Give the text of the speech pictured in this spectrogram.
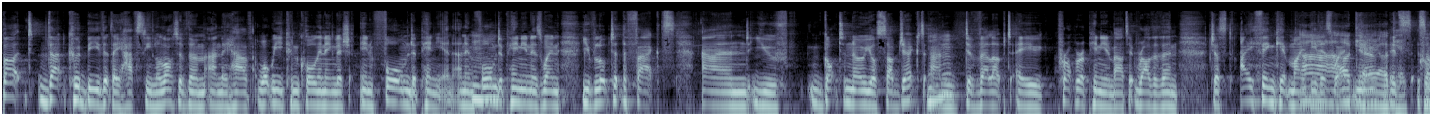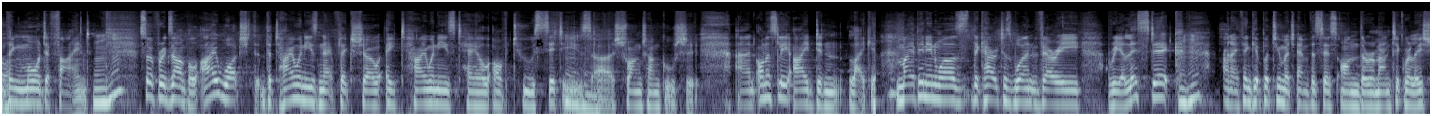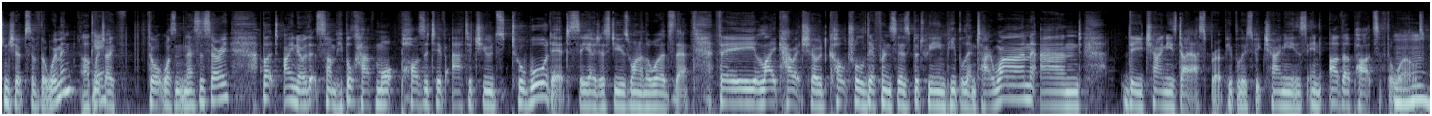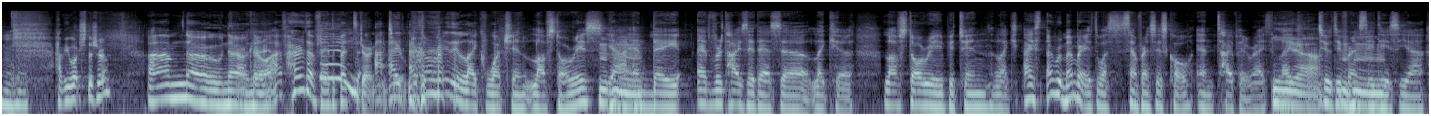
But that could be that they have seen a lot of them and they have what we can call in English informed opinion. An informed mm-hmm. opinion is when you've looked at the facts and you've got to know your subject mm-hmm. and developed a proper opinion about it rather than just I think it might ah, be this ah, way. Okay, you know? okay, it's cool. something more defined. Mm-hmm. So, for example, I watched the Taiwanese Netflix show A Taiwanese Tale of Two Cities, Shuangchang mm-hmm. Uh, and honestly, I didn't like it. My opinion was the characters weren't very realistic, mm-hmm. and I think it put too much emphasis on the romantic relationships of the women, okay. which I th- thought wasn't necessary. But I know that some people have more positive attitudes toward it. See, I just used one of the words there. They like how it showed cultural differences between people in Taiwan and the Chinese diaspora, people who speak Chinese in other parts of the world. Have you watched the show? Um, no, no, Okay. no. I've heard of it, but you don't I, need I, to. I don't really like watching love stories. Yeah, and they advertise it as a like a love story between like I, I remember it was San Francisco and Taipei, right? Like Yeah. two different cities. Yeah.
